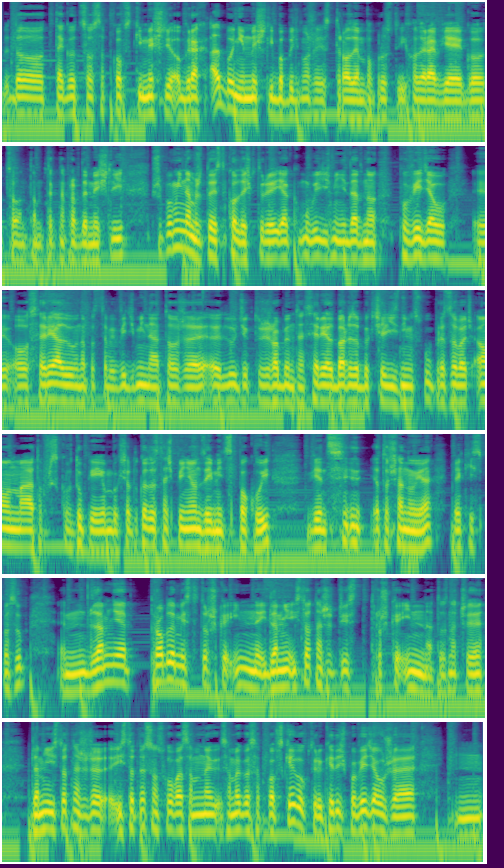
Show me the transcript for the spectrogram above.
do tego, co Sapkowski myśli o grach, albo nie myśli, bo być może jest trolem po prostu i cholera wie go, co on tam tak naprawdę myśli. Przypominam, że to jest koleś, który, jak mówiliśmy niedawno, powiedział e, o serialu na podstawie Wiedźmina to, że e, ludzie, którzy robią ten serial, bardzo by chcieli z nim współpracować, a on ma to wszystko w dupie i on by chciał tylko dostać pieniądze i mieć spokój, więc ja to szanuję w jakiś sposób. Dla mnie problem jest troszkę inny i dla mnie istotna rzecz jest troszkę inna. To znaczy, dla mnie istotne, że, istotne są słowa samego, samego Sapkowskiego, który kiedyś powiedział, że mm,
